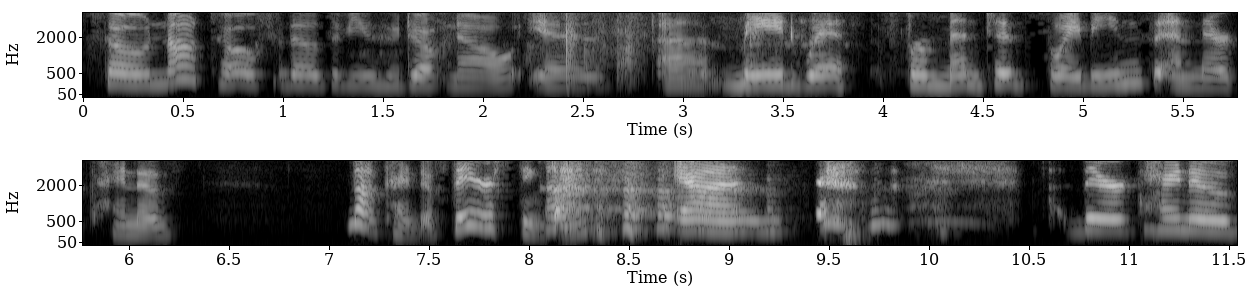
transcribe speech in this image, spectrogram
So natto, for those of you who don't know, is uh, made with fermented soybeans, and they're kind of not kind of they are stinky, and they're kind of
